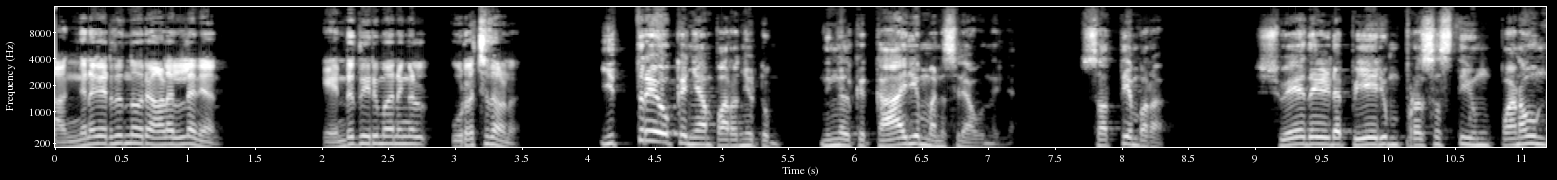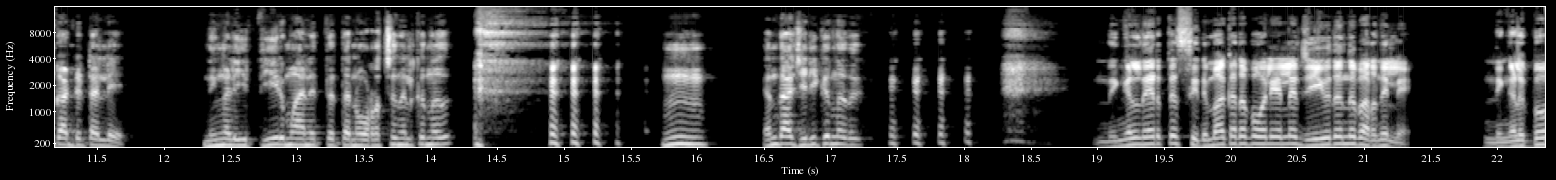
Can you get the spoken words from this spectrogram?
അങ്ങനെ കരുതുന്ന ഒരാളല്ല ഞാൻ. എന്റെ തീരുമാനങ്ങൾ ഉറച്ചതാണ്. ഇത്രയൊക്കെ ഞാൻ പറഞ്ഞിട്ടും നിങ്ങൾക്ക് കാര്യം മനസ്സിലാവുന്നില്ല. സത്യം പറ ശ്വേതയുടെ പേരും പ്രശസ്തിയും പണവും കണ്ടിട്ടല്ലേ നിങ്ങൾ ഈ തീരുമാനത്തെ തന്നെ ഉറച്ചു നിൽക്കുന്നത്? എന്താ ചിരിക്കുന്നത്? നിങ്ങൾ നേരത്തെ സിനിമാ കഥ പോലെയല്ല ജീവിതം എന്ന് പറഞ്ഞില്ലേ? നിങ്ങളിപ്പോ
